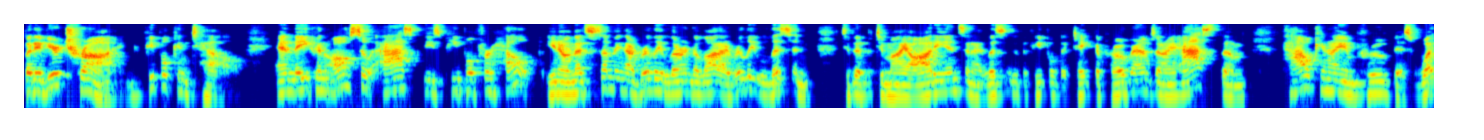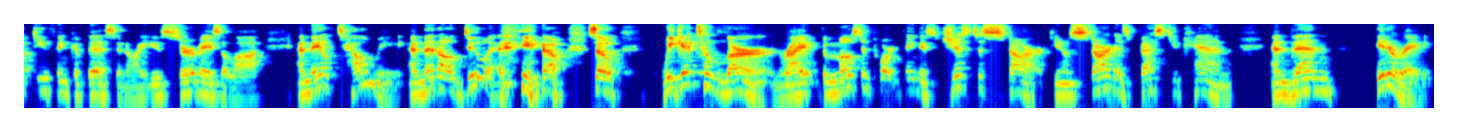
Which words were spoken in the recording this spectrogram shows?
but if you're trying people can tell and they can also ask these people for help you know and that's something i've really learned a lot i really listen to the to my audience and i listen to the people that take the programs and i ask them how can i improve this what do you think of this and i use surveys a lot and they'll tell me and then I'll do it, you know. So we get to learn, right? The most important thing is just to start, you know, start as best you can and then iterate.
